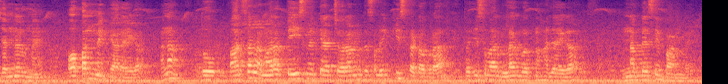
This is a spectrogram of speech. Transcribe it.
जनरल में ओपन में क्या रहेगा, है ना? तो पार्सल हमारा तेईस में क्या, चौरानवे दशमलव इक्कीस कट ऑफ़ रहा तो इस बार लगभग कहाँ जाएगा? नब्बे से बानवे।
